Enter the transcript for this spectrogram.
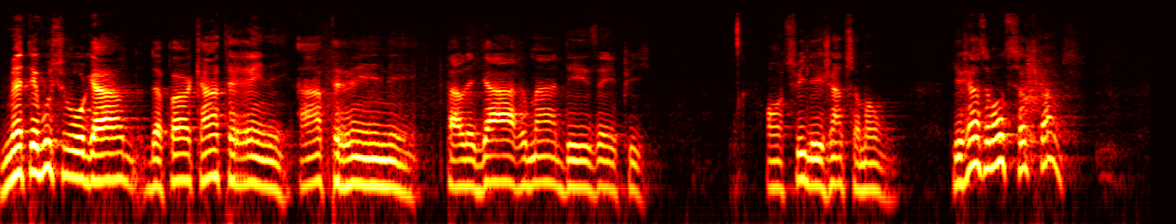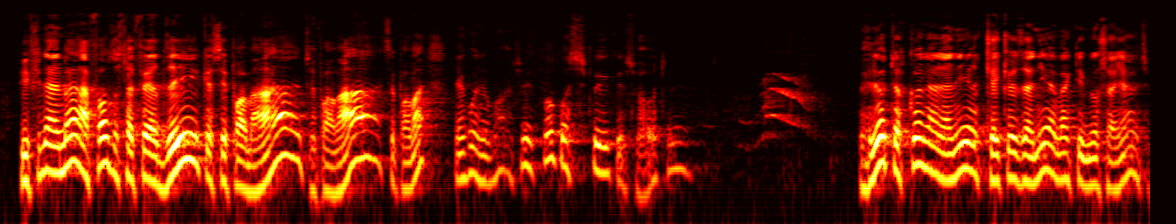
Mettez-vous sur vos gardes de peur qu'entraînés, entraînés par l'égarement des impies. On suit les gens de ce monde. Les gens de ce monde, c'est ça qu'ils pensent. Puis finalement, à force de se faire dire que c'est pas mal, c'est pas mal, c'est pas mal, bien quoi, c'est pas pas si pire que ça, tu sais. Mais là, tu reconnais dans l'année, quelques années avant que tu venu au Seigneur, tu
